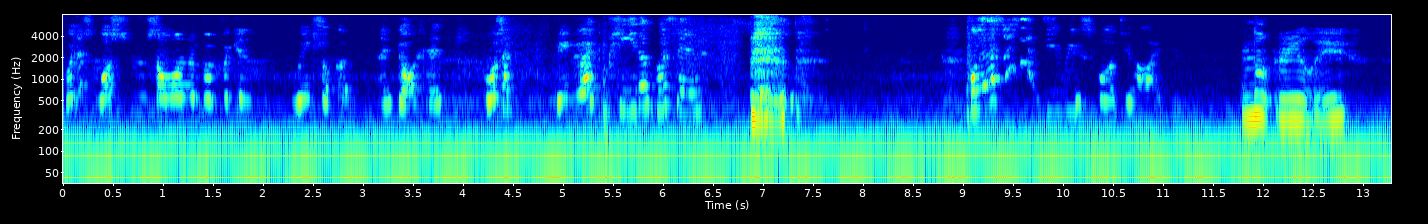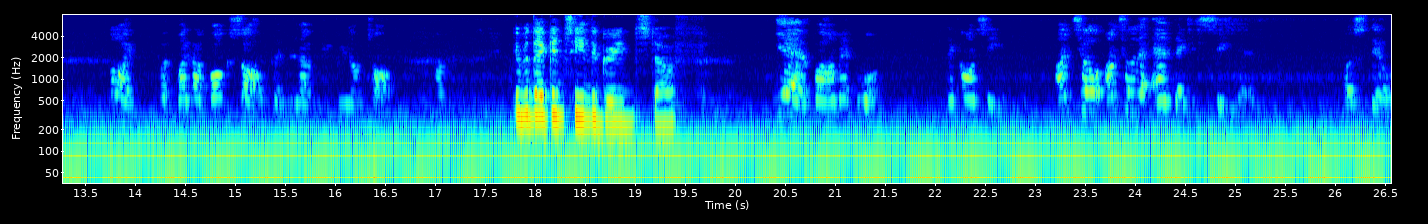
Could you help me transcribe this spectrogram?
What is what's from someone with a freaking green shotgun and got head? What's that? Maybe like Peter Griffin. But that's not that DB spot too high. Not really. Like, but like a box up and then have DB on top. Yeah, but they can see the green stuff. Yeah, but I mean, what? They can't see. Until until the end, they can see it. But still.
